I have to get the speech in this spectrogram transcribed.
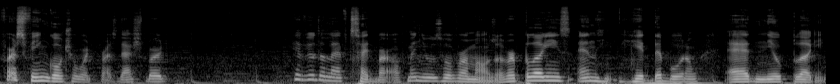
First thing, go to WordPress dashboard, review the left sidebar of menus, hover mouse over plugins and hit the button add new plugin.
